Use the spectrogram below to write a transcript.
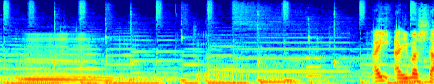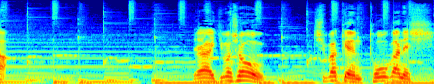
うーんと。はい、ありました。じゃあ行きましょう。千葉県東金市、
